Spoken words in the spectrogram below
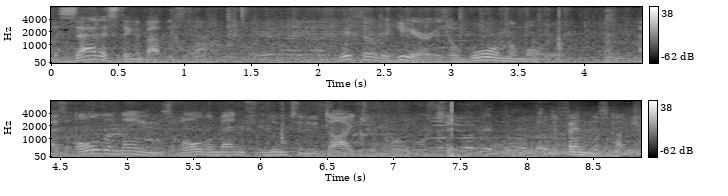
The saddest thing about this town, this over here is a war memorial. Has all the names of all the men from Luton who died during World War II to defend this country.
